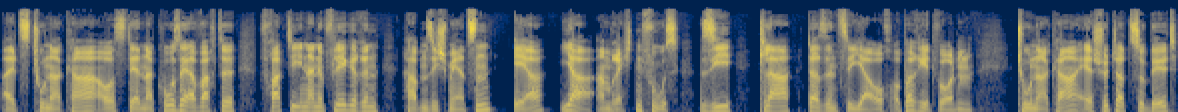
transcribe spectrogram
Als Tuna K. aus der Narkose erwachte, fragte ihn eine Pflegerin, haben Sie Schmerzen? Er, ja, am rechten Fuß. Sie, klar, da sind sie ja auch operiert worden. Tunaka erschüttert zu Bild,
